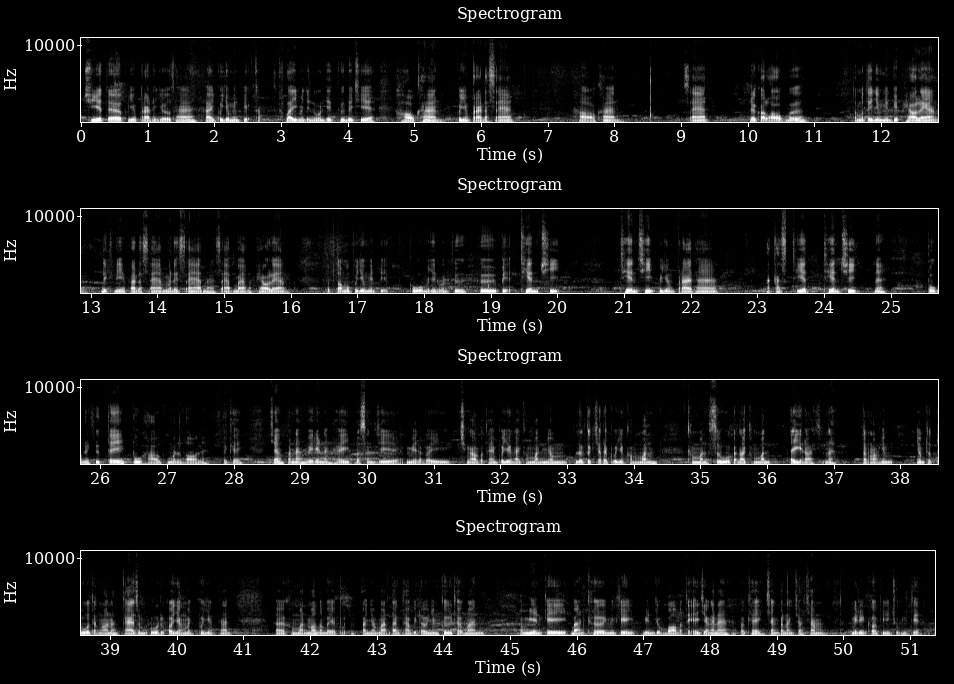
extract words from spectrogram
ជាតើពួកយើងប្រើថាយល់ថាហើយពួកយើងមានពាក្យខ្លីមួយចំនួនទៀតគឺដូចជាហៅខានពួកយើងប្រើថាស្អាតហៅខាន ស្អាតឬក៏ល្អមើលតាមទៅយើងមានពាក្យផៅលាំងដូចគ្នាប្រែថាស្អាតមនុស្សស្អាតណាស្អាតបានផៅលាំងតែបន្តមកពួកយើងមានពាក្យគួរមួយចំនួនគឺគឺពាក្យធានឈីធានឈីពួកយើងប្រែថាអាកាសធាតុធានឈីណាពុកនេះគឺទេពុហៅគឺមិនល្អណាអូខេអញ្ចឹងប៉ុណ្ណឹងមេរៀនហ្នឹងហើយបើសិនជាមានអ្វីឆ្ងល់បន្ថែមពួកយើងអាច comment ខ្ញុំលើកទឹកចិត្តឲ្យពួកយើង comment comment សួរក៏ដោយ comment អីក៏ដោយណា ទាំងអស់ខ្ញុំខ្ញុំទទួលទាំងអស់ណាកែសម្រួលឬក៏យ៉ាងម៉េចពួកយើងអាច comment មកដើម្បីឲ្យពួកខ្ញុំបានដឹងថាវីដេអូខ្ញុំគឺត្រូវបានមានគេបានឃើញមានគេមានយោបល់មតិអីចឹងណាអូខេអញ្ចឹងប៉ុណ្ណឹងចុះចាំមេរៀនក្រោយពួកយើងជួបគ្នាទៀត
